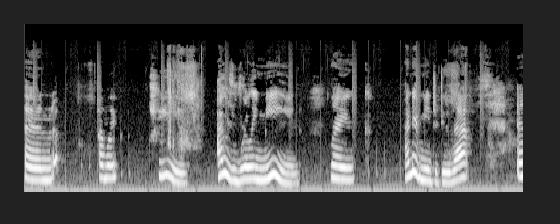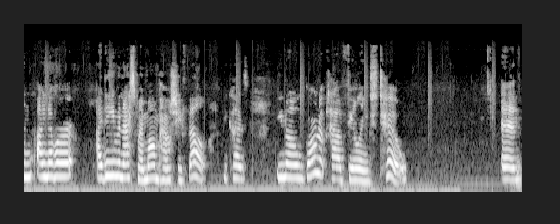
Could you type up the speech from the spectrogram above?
and I'm like, jeez, I was really mean. Like, I didn't mean to do that. And I never, I didn't even ask my mom how she felt because, you know, grown ups have feelings too. And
